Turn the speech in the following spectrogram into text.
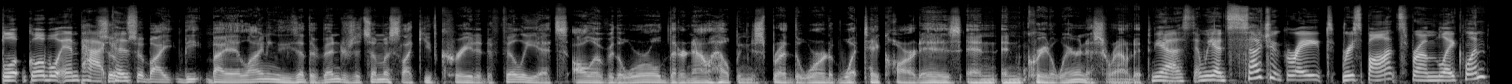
bl- global impact. So, so by the by aligning these other vendors, it's almost like you've created affiliates all over the world that are now helping to spread the word of what Take Heart is and and create awareness around it. Yes, and we had such a great response from Lakeland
